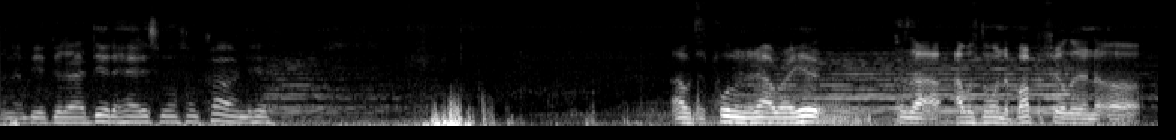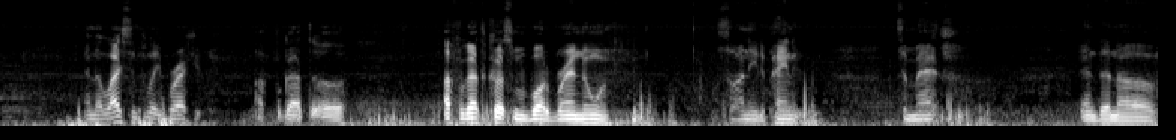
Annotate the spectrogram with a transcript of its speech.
And that'd be a good idea to have this motherfucking car under here. I was just pulling it out right here because I, I was doing the bumper filler and the uh, and the license plate bracket. I forgot the uh, I forgot the customer bought a brand new one. So I need to paint it to match. And then uh,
